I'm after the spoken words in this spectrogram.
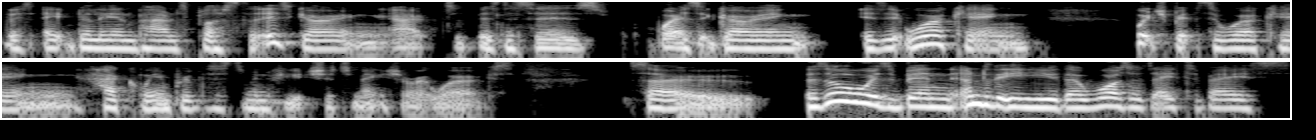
this eight billion pounds plus that is going out to businesses, where's it going? Is it working? Which bits are working? How can we improve the system in the future to make sure it works? So there's always been under the EU, there was a database,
